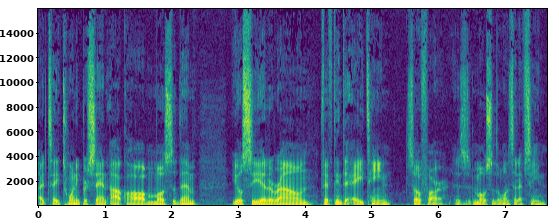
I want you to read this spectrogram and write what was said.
I'd say 20% alcohol. Most of them you'll see it around 15 to 18 so far, is most of the ones that I've seen.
